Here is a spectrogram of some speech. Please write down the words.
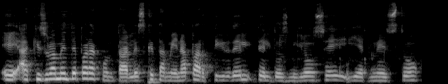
Eh, aquí solamente para contarles que también a partir del, 2011 y Ernesto,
